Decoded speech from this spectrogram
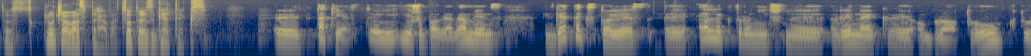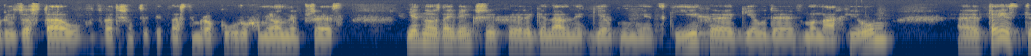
To jest kluczowa sprawa. Co to jest Getex? Y, tak jest, y, już opowiadam, więc Getex to jest y, elektroniczny rynek obrotu, który został w 2015 roku uruchomiony przez jedną z największych regionalnych giełd niemieckich, giełdę w Monachium. To jest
